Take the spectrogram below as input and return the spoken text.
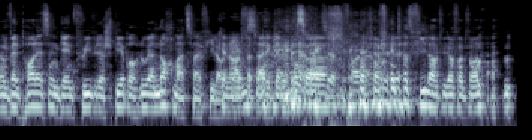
Und wenn Paul jetzt in Game 3 wieder spielt, braucht Lou ja nochmal zwei Feelout Genau, Games. verteidigt er Das Booker. Dann an. fängt das Feelout wieder von vorne an.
